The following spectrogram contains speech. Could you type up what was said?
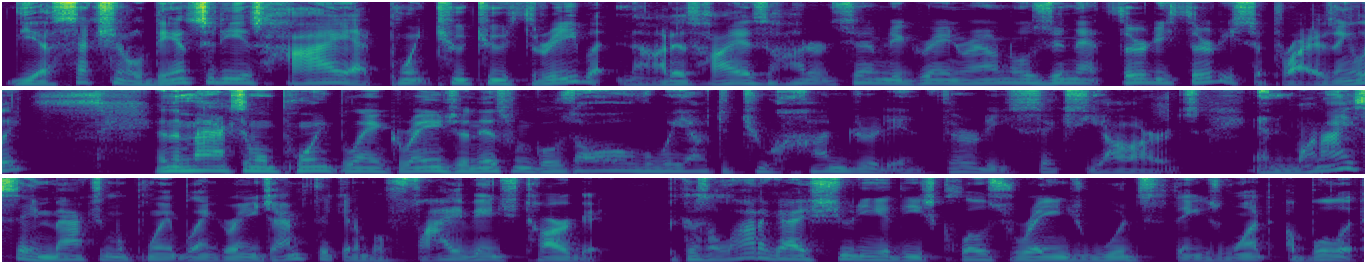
The uh, sectional density is high at 0.223, but not as high as 170 grain round nose in that 30-30, surprisingly. And the maximum point blank range on this one goes all the way out to 236 yards. And when I say maximum point blank range, I'm thinking of a five inch target because a lot of guys shooting at these close range woods things want a bullet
